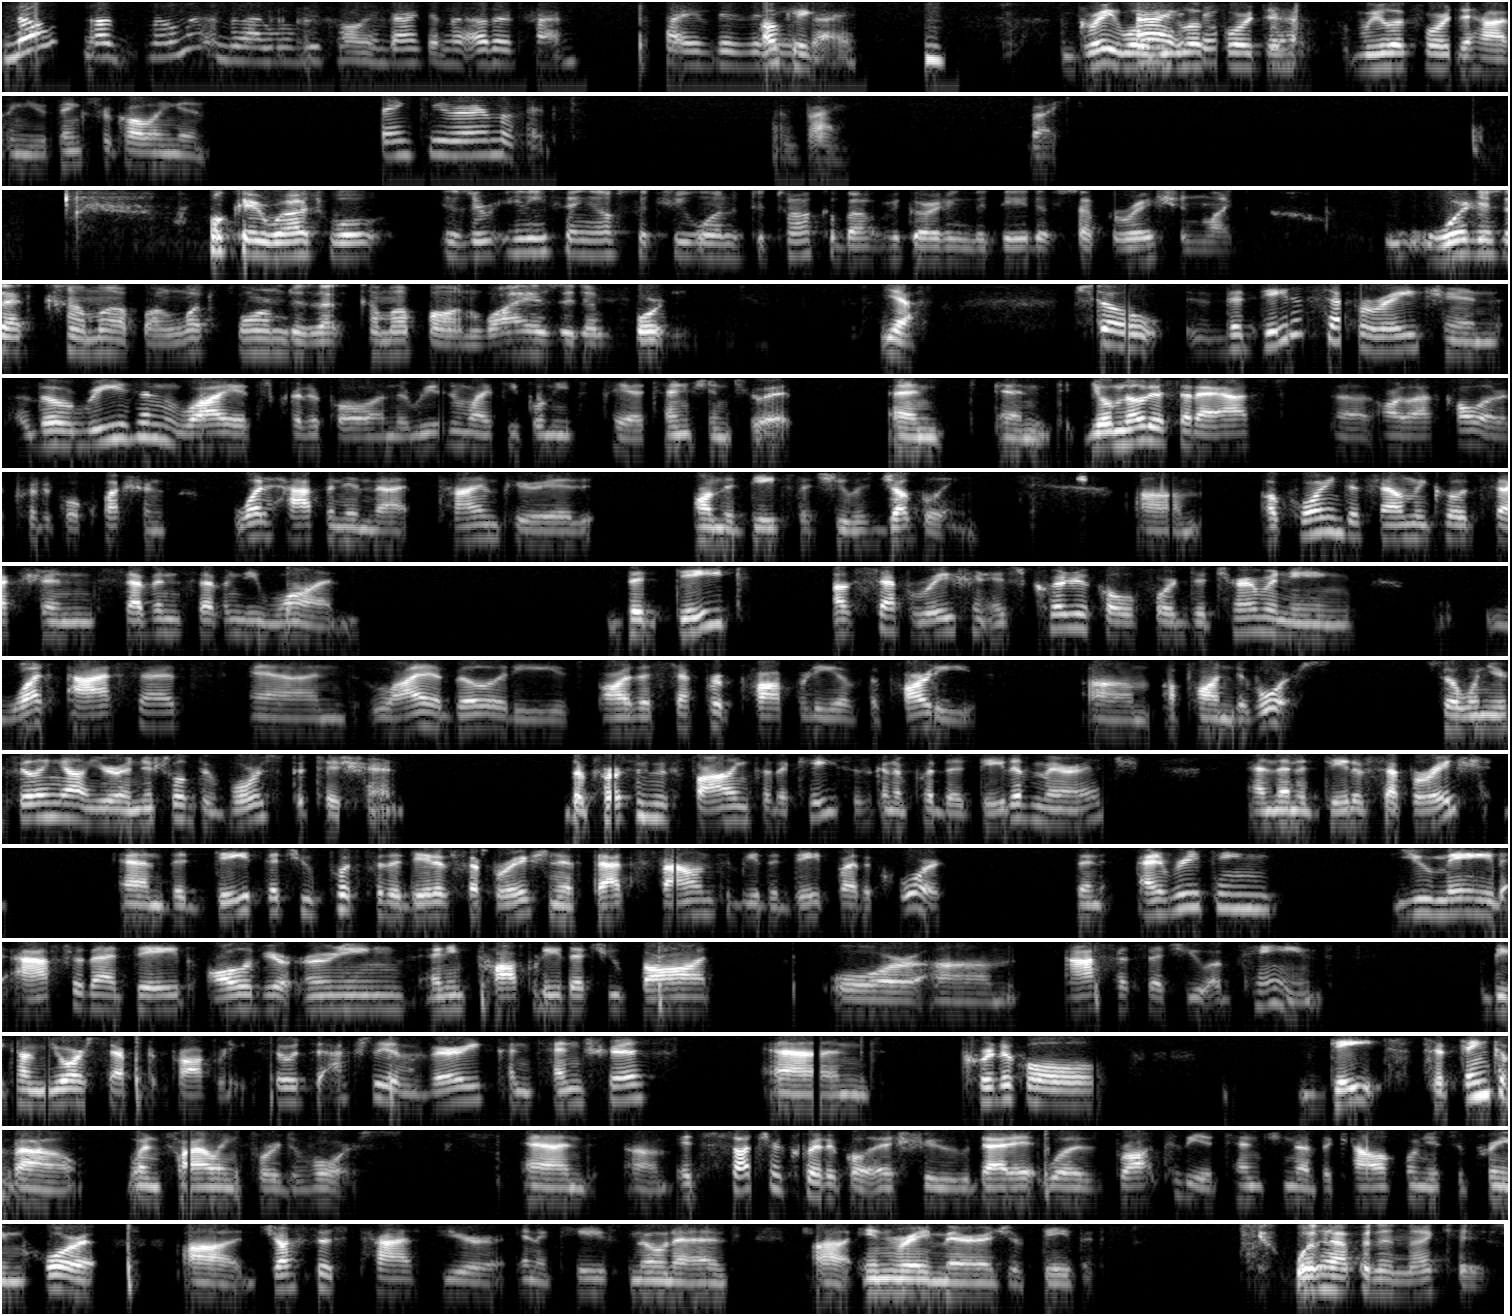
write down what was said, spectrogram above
no, not at the moment, but I will be calling back in the other time if I visit Okay. you guys. Great. Well, All we right, look forward you. to ha- we look forward to having you. Thanks for calling in. Thank you very much. Bye. Bye. Okay, Raj. Well, is there anything else that you wanted to talk about regarding the date of separation? Like, where does that come up? On what form does that come up on? Why is it important? Yes. So the data separation, the reason why it's critical and the reason why people need to pay attention to it, and and you'll notice that I asked uh, our last caller a critical question: What happened in that time period on the dates that she was juggling? Um, according to Family Code Section 771, the date of separation is critical for determining what assets and liabilities are the separate property of the parties um, upon divorce. So when you're filling out your initial divorce petition, the person who's filing for the case is going to put the date of marriage and then a date of separation. And the date that you put for the date of separation, if that's found to be the date by the court, then everything you made after that date, all of your earnings, any property that you bought, or um, assets that you obtained, become your separate property. So it's actually a very contentious and critical date to think about when filing for divorce. And um, it's such a critical issue that it was brought to the attention of the California Supreme Court uh, just this past year in a case known as uh, In Re Marriage of Davis. What happened in that case?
